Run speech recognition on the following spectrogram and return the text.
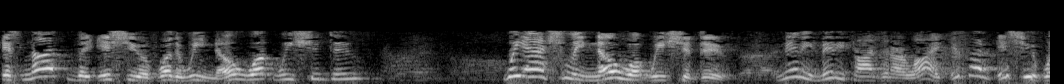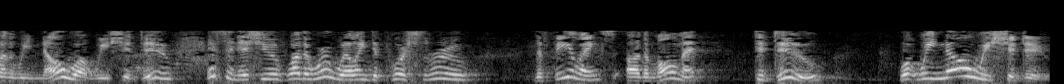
it's not the issue of whether we know what we should do. We actually know what we should do. Many, many times in our life, it's not an issue of whether we know what we should do. It's an issue of whether we're willing to push through the feelings or the moment to do what we know we should do.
